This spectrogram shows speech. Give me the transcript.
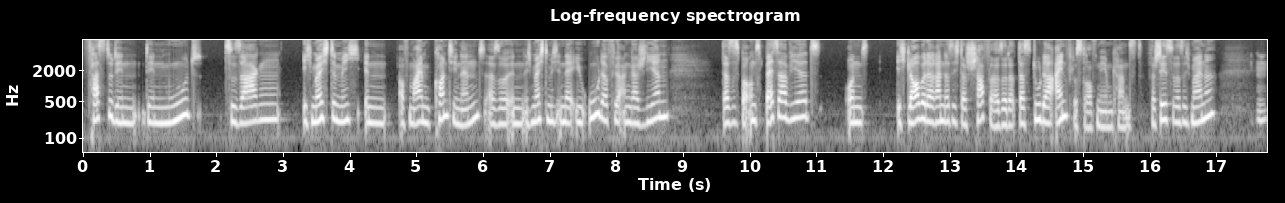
fasst du den, den Mut zu sagen, ich möchte mich in, auf meinem Kontinent, also in, ich möchte mich in der EU dafür engagieren, dass es bei uns besser wird und ich glaube daran, dass ich das schaffe, also dass du da Einfluss drauf nehmen kannst. Verstehst du, was ich meine? Mhm.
